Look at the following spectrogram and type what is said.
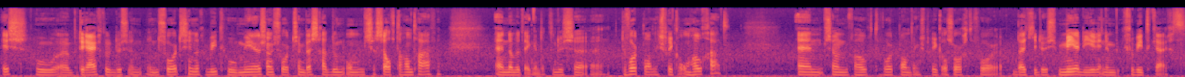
is, hoe uh, bedreigder dus een, een soort is in een gebied... hoe meer zo'n soort zijn best gaat doen om zichzelf te handhaven. En dat betekent dat er dus uh, de voortplantingsprikkel omhoog gaat. En zo'n verhoogde voortplantingsprikkel zorgt ervoor dat je dus meer dieren in een gebied krijgt.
